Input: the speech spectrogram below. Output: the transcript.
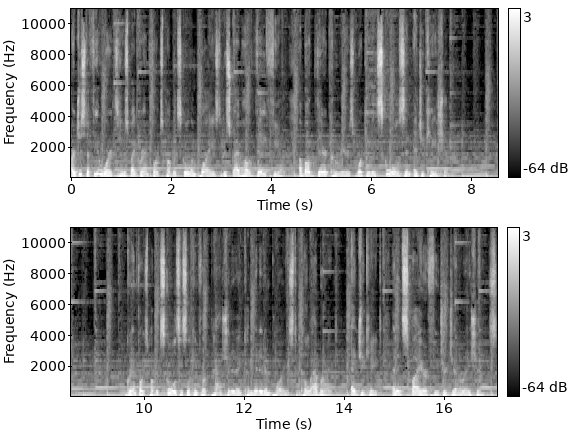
are just a few words used by Grand Forks Public School employees to describe how they feel about their careers working in schools and education. Grand Forks Public Schools is looking for passionate and committed employees to collaborate, educate, and inspire future generations.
